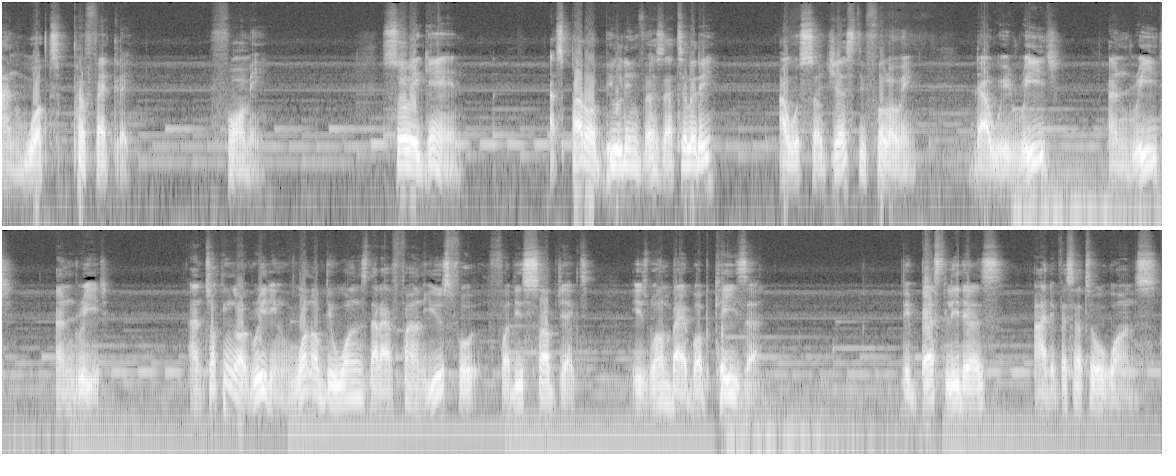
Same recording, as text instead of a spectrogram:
and worked perfectly for me so again as part of building versatility, I would suggest the following that we read and read and read. And talking of reading, one of the ones that I found useful for this subject is one by Bob Kaiser The best leaders are the versatile ones.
